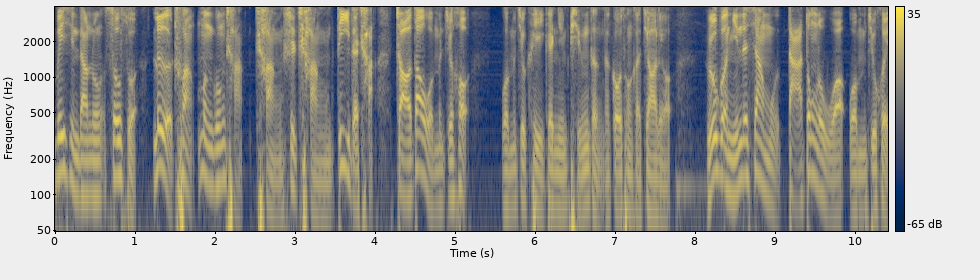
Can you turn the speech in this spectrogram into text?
微信当中搜索“乐创梦工厂”，场是场地的场，找到我们之后，我们就可以跟您平等的沟通和交流。如果您的项目打动了我，我们就会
